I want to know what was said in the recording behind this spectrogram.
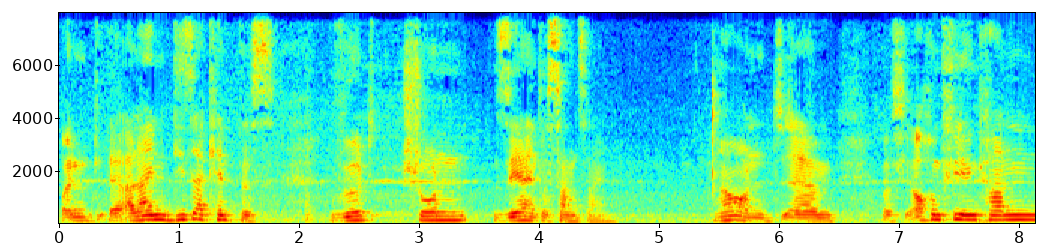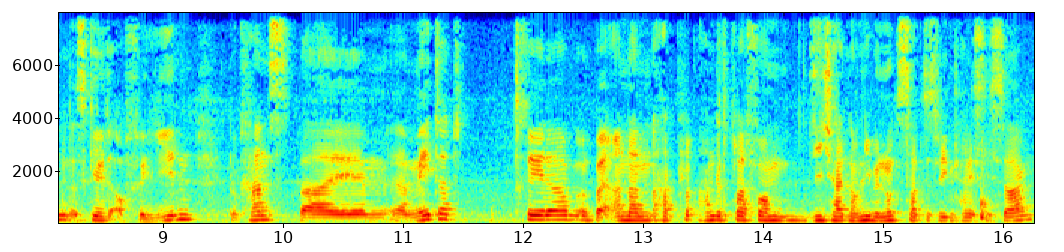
Und äh, allein diese Erkenntnis wird schon sehr interessant sein. Ja, und ähm, was ich auch empfehlen kann, das gilt auch für jeden, du kannst beim äh, MetaTrader und bei anderen Handelsplattformen, die ich halt noch nie benutzt habe, deswegen kann ich es nicht sagen,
